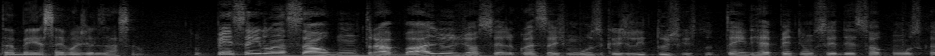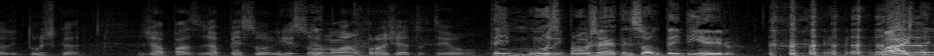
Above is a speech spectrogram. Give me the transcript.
também essa evangelização. Tu pensa em lançar algum trabalho, Jocélio, com essas músicas litúrgicas que tu tem, de repente um CD só com música litúrgica? Já, já pensou nisso Eu... ou não é um projeto teu? Tem muitos projetos, ele só não tem dinheiro. Mas tem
